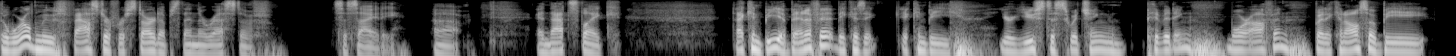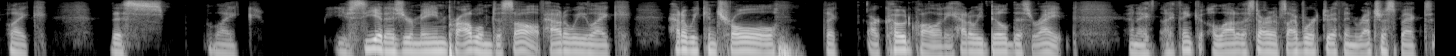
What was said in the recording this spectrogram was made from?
the world moves faster for startups than the rest of society. Uh, and that's like that can be a benefit because it it can be you're used to switching pivoting more often but it can also be like this like you see it as your main problem to solve. How do we like how do we control the our code quality? How do we build this right? And I, I think a lot of the startups I've worked with in retrospect,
